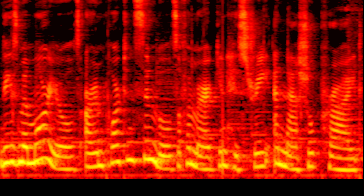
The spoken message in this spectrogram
These memorials are important symbols of American history and national pride,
